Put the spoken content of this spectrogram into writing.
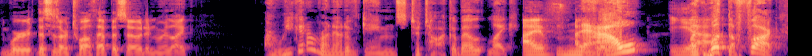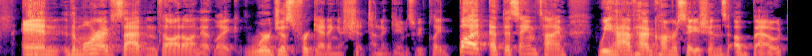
we're this is our twelfth episode, and we're like, are we gonna run out of games to talk about like i've now? Yeah. Like what the fuck? And the more I've sat and thought on it, like we're just forgetting a shit ton of games we played. But at the same time, we have had conversations about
